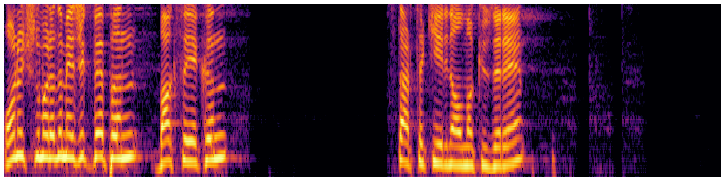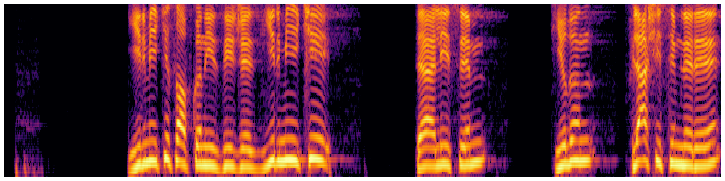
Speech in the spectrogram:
...13 numaralı Magic Weapon... ...box'a yakın... ...starttaki yerini almak üzere... 22 safkanı izleyeceğiz. 22 değerli isim, yılın flash isimleri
